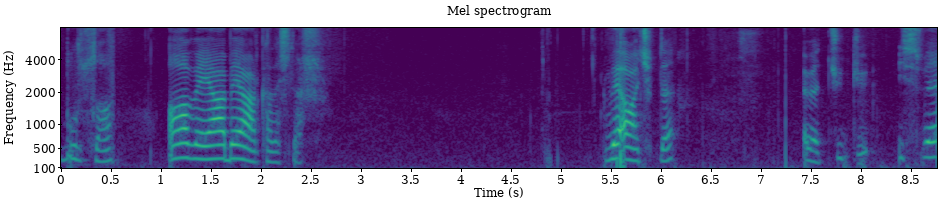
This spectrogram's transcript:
Bursa. A veya B arkadaşlar. Ve A çıktı. Evet çünkü ismi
